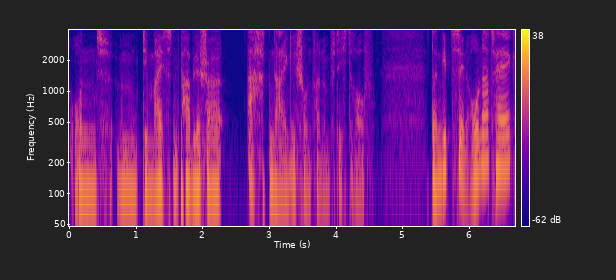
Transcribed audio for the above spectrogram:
und mh, die meisten Publisher achten da eigentlich schon vernünftig drauf. Dann gibt's den Owner-Tag,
